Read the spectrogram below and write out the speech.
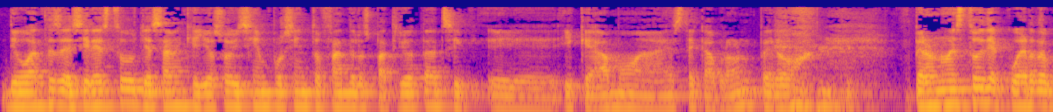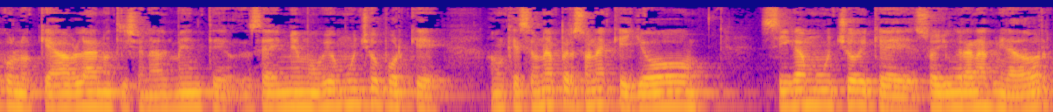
Digo, antes de decir esto, ya saben que yo soy 100% fan de los Patriotas eh, y, que amo a este cabrón, pero, pero no estoy de acuerdo con lo que habla nutricionalmente. O sea, y me movió mucho porque, aunque sea una persona que yo siga mucho y que soy un gran admirador,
